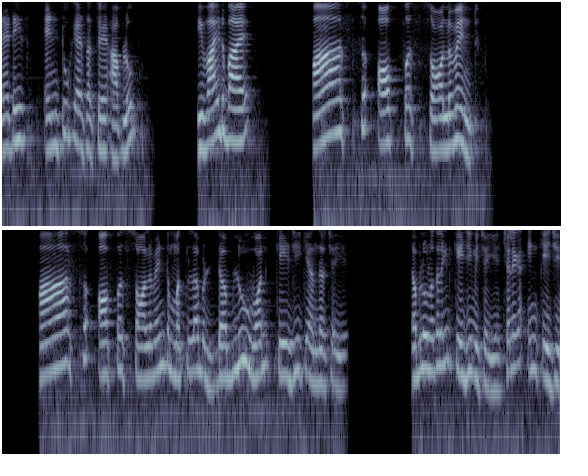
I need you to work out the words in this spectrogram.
that is N2 कह सकते हैं आप लोग divide by mass of solvent mass of solvent मतलब W1 वन के के अंदर चाहिए। W होता है, लेकिन के में चाहिए। चलेगा इन के जी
